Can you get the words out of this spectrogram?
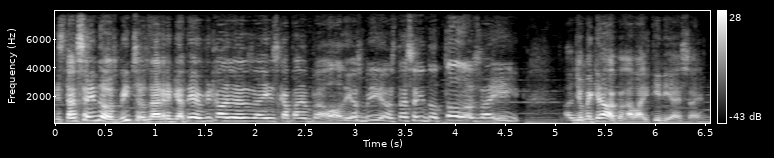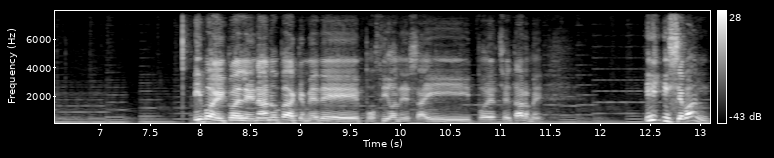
Están saliendo los bichos de arrencateo. Fijaos ahí escapando. Oh, Dios mío, están saliendo todos ahí. Yo me he quedado con la Valkyria esa, eh. Y voy con el enano para que me dé pociones ahí y poder chetarme. Y, y se van.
